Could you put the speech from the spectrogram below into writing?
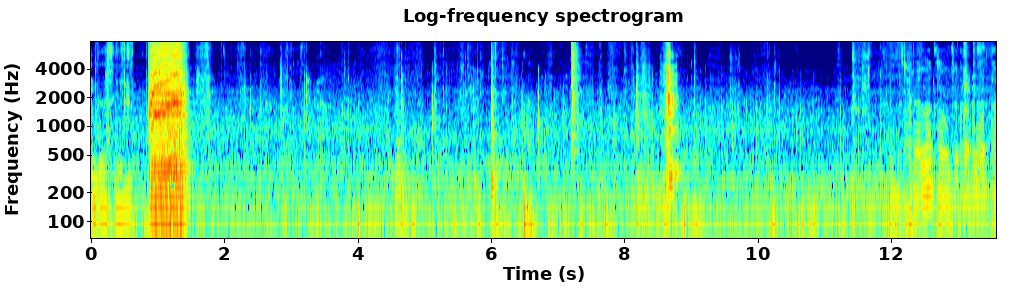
yana kan ji a wata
